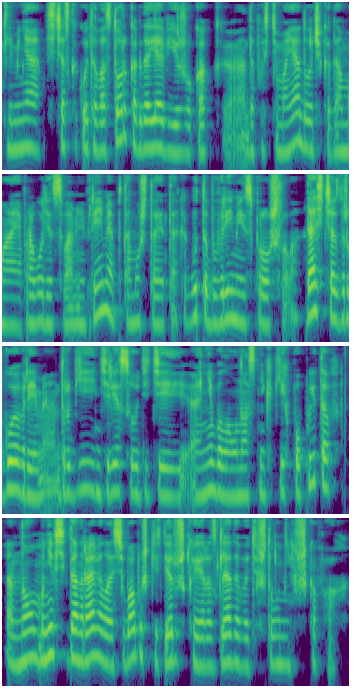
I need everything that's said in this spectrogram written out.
Для меня сейчас какой-то восторг, когда я вижу, как, э, допустим, моя дочка, да, Майя, проводит с вами время, потому что это как будто бы время из прошлого. Да, сейчас другое время, другие интересы у детей, э, не было у нас никаких попытов, но мне всегда нравилось у бабушки с дедушкой разглядывать, что у них в шкафах.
